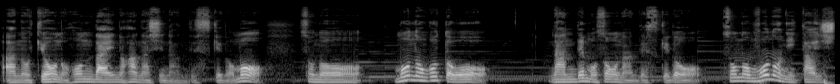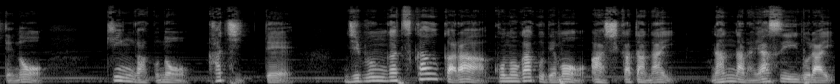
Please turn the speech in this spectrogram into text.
あの今日の本題の話なんですけどもその物事を何でもそうなんですけどそのものに対しての金額の価値って自分が使うからこの額でもあ仕方ないなんなら安いぐらいっ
